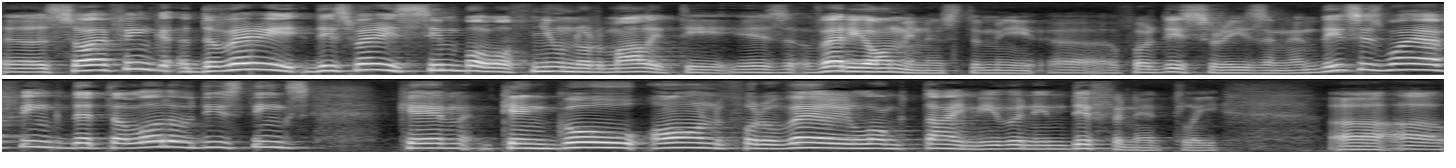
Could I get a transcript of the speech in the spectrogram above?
uh, so I think the very this very symbol of new normality is very ominous to me uh, for this reason, and this is why I think that a lot of these things can can go on for a very long time, even indefinitely. Uh, uh,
